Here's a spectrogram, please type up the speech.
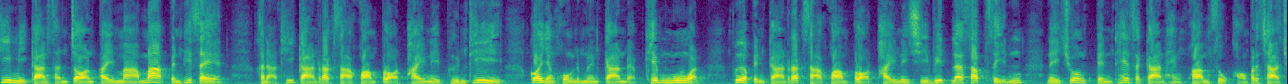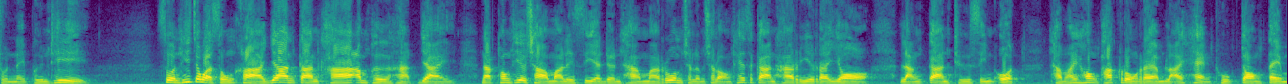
ที่มีการสัญจรไปมามากเป็นพิเศษ ขณะที่การรักษาความปลอดภัยในพื้นที่ ก็ยังคงดำเนินการแบบเข้มงวด เพื่อเป็นการรักษาความปลอดภัยในชีวิตและทรัพย์สิน ในช่วงเป็นเทศกาลแห่งความสุขของประชาชนในพื้นที่ ส่วนที่จังหวัดสงขลาย่านการค้าอำเภอหาดใหญ่ นักท่องเที่ยวชาวมาเลเซียเดินทางมาร่วมเฉลิมฉลองเทศกาลฮารีรายอ หลังการถือศีลอดทำให้ห้องพักโรงแรมหลายแห่งถูกจองเต็ม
